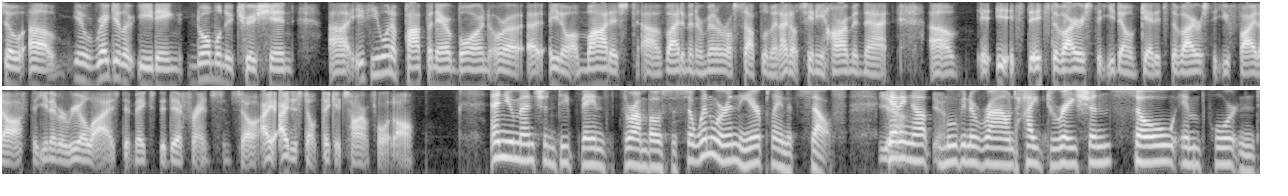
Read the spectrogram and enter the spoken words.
So uh, you know regular eating, normal nutrition. Uh, if you want to pop an airborne or a, a you know a modest uh, vitamin or mineral supplement, I don't see any harm in that. Um, it, it's it's the virus that you don't get. It's the virus that you fight off that you never realized that makes the difference. And so I, I just don't think it's harmful at all. And you mentioned deep vein thrombosis. So when we're in the airplane itself, Yeah, getting up, yeah. moving around, hydration, so important.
